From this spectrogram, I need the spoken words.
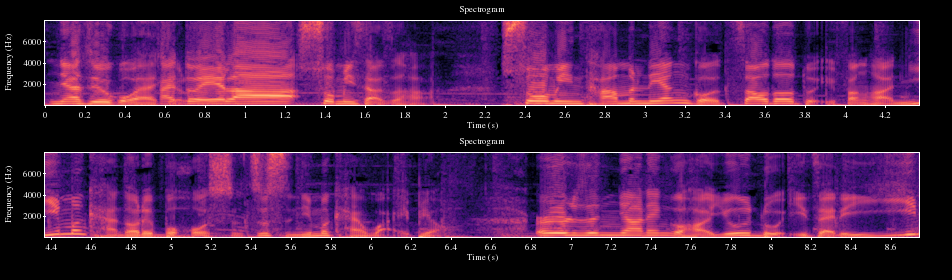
人家只有过下去。哎，对了，说明啥子哈？说明他们两个找到对方哈，你们看到的不合适，只是你们看外表，而人家两个哈有内在的隐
